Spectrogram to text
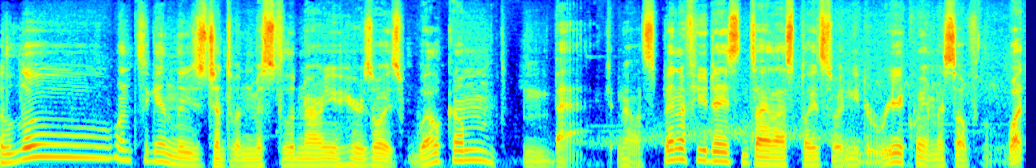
Hello, once again, ladies and gentlemen. Mr. Lunario here as always. Welcome back. Now, it's been a few days since I last played, so I need to reacquaint myself with what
